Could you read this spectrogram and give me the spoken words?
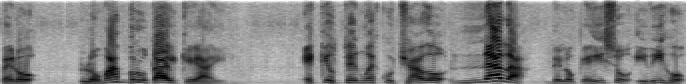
Pero lo más brutal que hay es que usted no ha escuchado nada de lo que hizo y dijo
